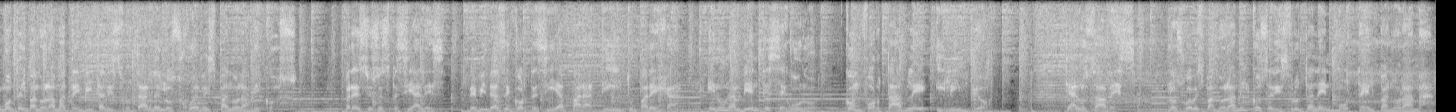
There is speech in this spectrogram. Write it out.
Motel Panorama te invita a disfrutar de los jueves panorámicos. Precios especiales, bebidas de cortesía para ti y tu pareja, en un ambiente seguro, confortable y limpio. Ya lo sabes, los jueves panorámicos se disfrutan en Motel Panorama.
